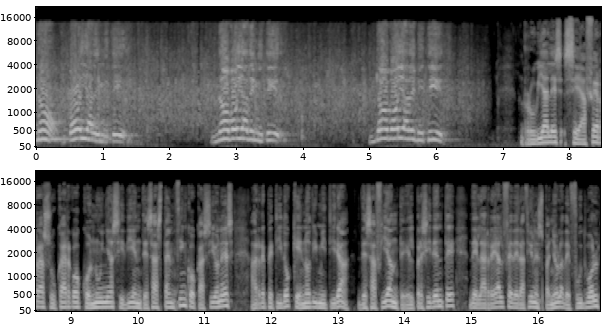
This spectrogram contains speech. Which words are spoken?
No voy a dimitir. No voy a dimitir. No voy a dimitir. Rubiales se aferra a su cargo con uñas y dientes. Hasta en cinco ocasiones ha repetido que no dimitirá. Desafiante, el presidente de la Real Federación Española de Fútbol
